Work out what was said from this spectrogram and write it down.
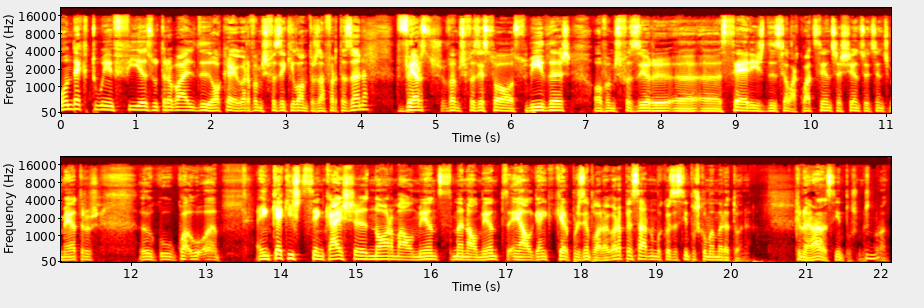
onde é que tu enfias o trabalho de ok, agora vamos fazer quilómetros à fartazana versus vamos fazer só subidas ou vamos fazer ah, ah, séries de, sei lá, 400, 600, 800 metros? Uh, uh, em que é que isto se encaixa normalmente, semanalmente, em alguém que quer, por exemplo, ora, agora pensar numa coisa simples como a maratona, que não é nada simples, mas pronto.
